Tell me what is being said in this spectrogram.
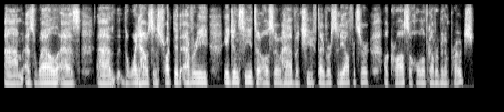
um, as well as uh, the White House instructed every agency to also have a chief diversity officer across a whole of government approach.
